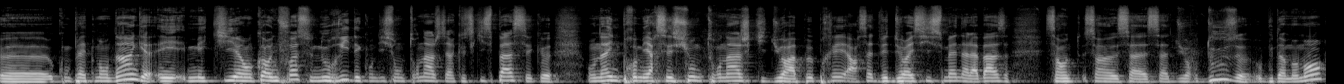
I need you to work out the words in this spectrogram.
Euh, complètement dingue, et, mais qui encore une fois se nourrit des conditions de tournage. C'est-à-dire que ce qui se passe, c'est que on a une première session de tournage qui dure à peu près. Alors ça devait durer six semaines à la base, ça, dure 12 au bout d'un moment.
